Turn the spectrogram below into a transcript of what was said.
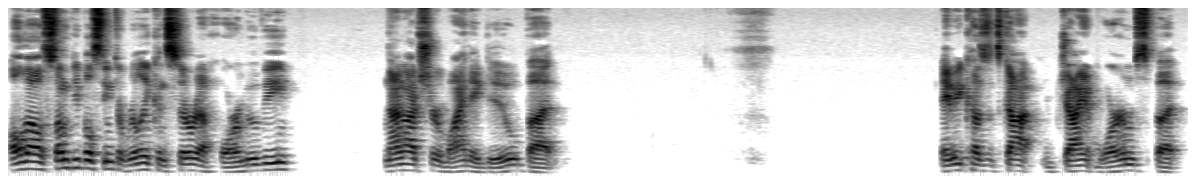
Although some people seem to really consider it a horror movie. And I'm not sure why they do, but maybe because it's got giant worms, but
